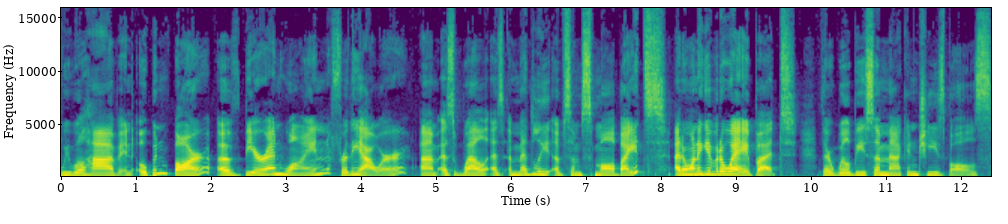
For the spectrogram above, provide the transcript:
We will have an open bar of beer and wine for the hour, um, as well as a medley of some small bites. I don't want to give it away, but there will be some mac and cheese balls.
